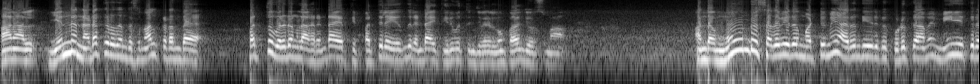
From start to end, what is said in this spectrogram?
ஆனால் என்ன நடக்கிறது என்று சொன்னால் கடந்த பத்து வருடங்களாக ரெண்டாயிரத்தி பத்திலே இருந்து ரெண்டாயிரத்தி இருபத்தஞ்சு வரையிலும் பதினஞ்சு வருஷமா அந்த மூன்று சதவீதம் மட்டுமே அருந்தியருக்கு கொடுக்காம மீதி இருக்கிற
